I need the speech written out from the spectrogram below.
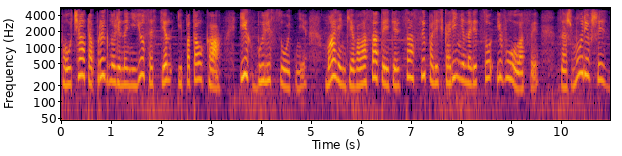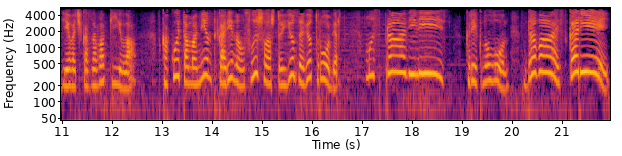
Паучата прыгнули на нее со стен и потолка. Их были сотни. Маленькие волосатые тельца сыпались Карине на лицо и волосы. Зажмурившись, девочка завопила. В какой-то момент Карина услышала, что ее зовет Роберт. «Мы справились!» — крикнул он. «Давай, скорей!»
